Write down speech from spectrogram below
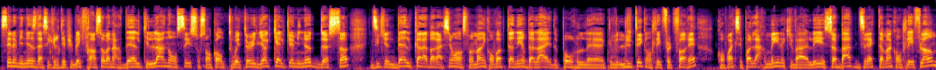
C'est le ministre de la Sécurité publique, François Bonnardel, qui l'a annoncé sur son compte Twitter il y a quelques minutes de ça. Il dit qu'il y a une belle collaboration en ce moment et qu'on va obtenir de l'aide pour le- lutter contre les feux de forêt. On comprend que c'est pas l'armée qui va aller se battre directement contre les flammes,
